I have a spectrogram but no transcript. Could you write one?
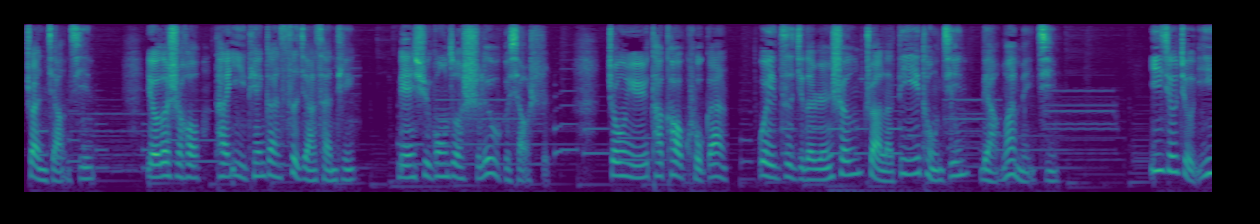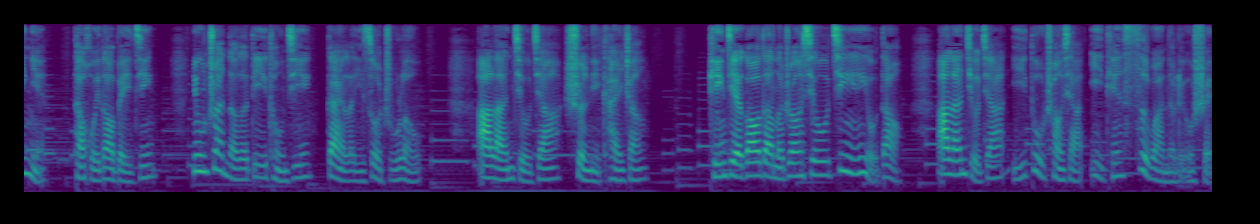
赚奖金。有的时候，他一天干四家餐厅，连续工作十六个小时。终于，他靠苦干为自己的人生赚了第一桶金两万美金。一九九一年，他回到北京，用赚到的第一桶金盖了一座竹楼，阿兰酒家顺利开张。凭借高档的装修、经营有道，阿兰酒家一度创下一天四万的流水。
